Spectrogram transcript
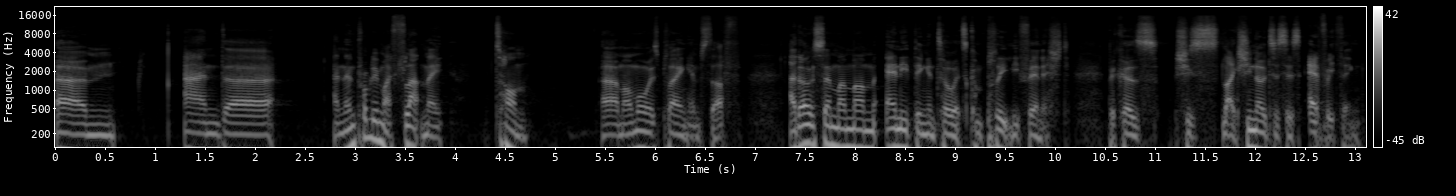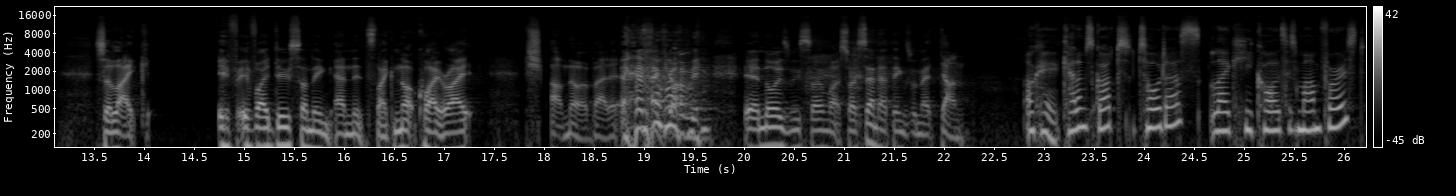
um, and uh, and then probably my flatmate Tom. Um, I'm always playing him stuff. I don't send my mum anything until it's completely finished because she's like she notices everything. So like if if I do something and it's like not quite right, sh- I'll know about it. and I can't be, it annoys me so much. So I send her things when they're done. Okay, Callum Scott told us like he calls his mom first.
